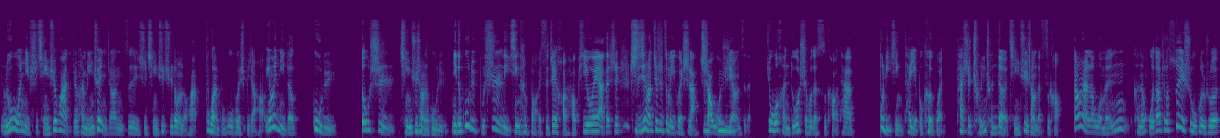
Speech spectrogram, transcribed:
如果你是情绪化的，就很明确，你知道你自己是情绪驱动的话，不管不顾会是比较好，因为你的。顾虑都是情绪上的顾虑，你的顾虑不是理性的。不好意思，这好好 PUA 啊，但是实际上就是这么一回事啦。至少我是这样子的，就我很多时候的思考，它不理性，它也不客观，它是纯纯的情绪上的思考。当然了，我们可能活到这个岁数，或者说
